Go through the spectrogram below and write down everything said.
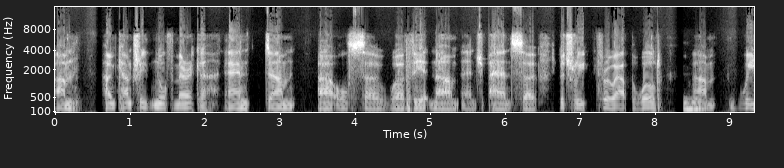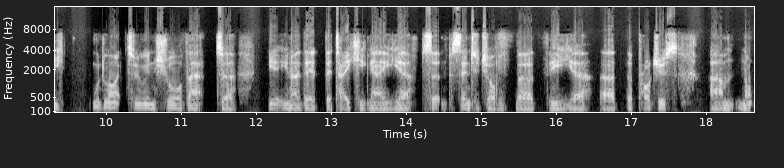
um, home country, North America, and um, uh, also uh, Vietnam and Japan. So literally throughout the world, mm-hmm. um, we would like to ensure that uh, you, you, know they're they're taking a uh, certain percentage of uh, the uh, the produce, um, not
